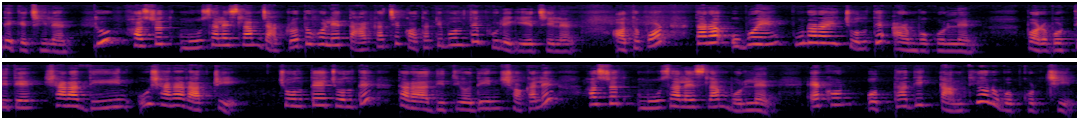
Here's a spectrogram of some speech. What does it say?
দেখেছিলেন। কিন্তু হজরত মুসা ইসলাম জাগ্রত হলে তার কাছে কথাটি বলতে ভুলে গিয়েছিলেন। অতপর তারা উভয়ে পুনরায় চলতে আরম্ভ করলেন। পরবর্তীতে সারা দিন ও সারা রাত্রি চলতে চলতে তারা দ্বিতীয় দিন সকালে হজরত মুসা ইসলাম বললেন, এখন অত্যাধিক ক্লান্তি অনুভব করছি।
